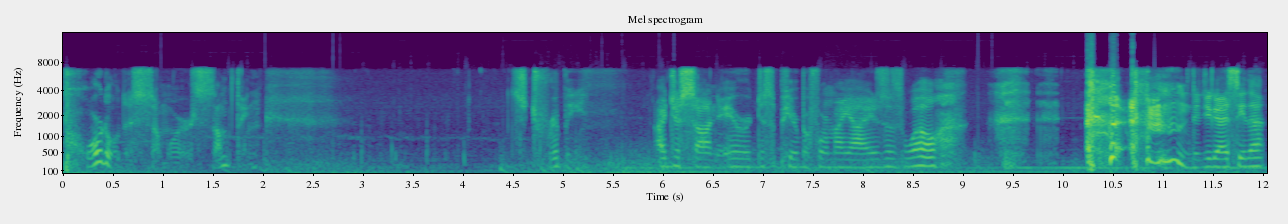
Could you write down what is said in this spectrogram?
portal to somewhere or something. It's trippy. I just saw an error disappear before my eyes as well. Did you guys see that?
